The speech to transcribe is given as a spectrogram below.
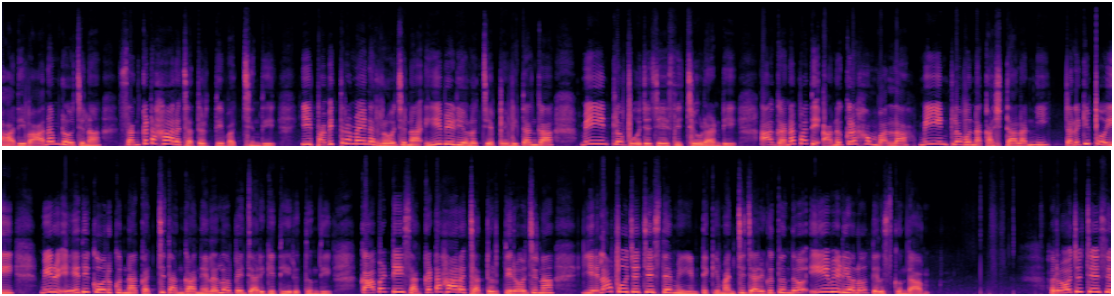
ఆదివారం రోజున సంకటహార చతుర్థి వచ్చింది. ఈ పవిత్రమైన రోజున ఈ వీడియోలో చెప్పే విధంగా మీ ఇంట్లో పూజ చేసి చూడండి. ఆ గణపతి అనుగ్రహం వల్ల మీ ఇంట్లో ఉన్న కష్టాలన్నీ తొలగిపోయి మీరు ఏది కోరుకున్నా ఖచ్చితంగా నెలలోపే జరిగి తీరుతుంది. కాబట్టి సంకటహార చతుర్థి రోజున ఎలా పూజ చేస్తే మీ ఇంటికి మంచి జరుగుతుందో ఈ వీడియోలో తెలుసుకుందాం. రోజు చేసే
